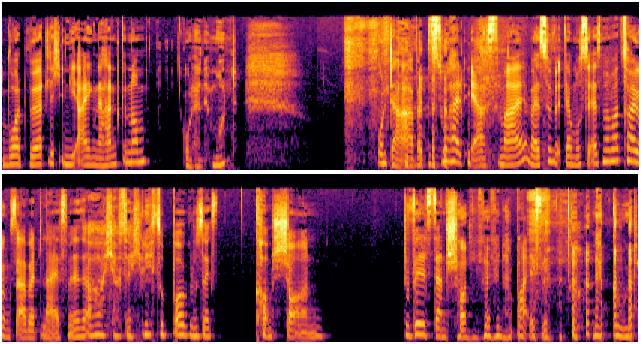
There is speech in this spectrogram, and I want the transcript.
wortwörtlich in die eigene Hand genommen oder in den Mund und da arbeitest du halt erstmal, weißt du, da musst du erstmal Überzeugungsarbeit leisten. Wenn du sagst, oh, ich habe eigentlich nicht so Bock und du sagst, komm schon. Du willst dann schon, wenn wir dabei sind. Na gut.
